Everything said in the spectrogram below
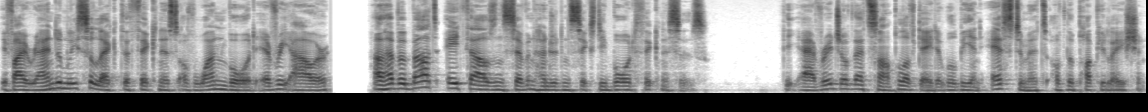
If I randomly select the thickness of one board every hour I'll have about 8,760 board thicknesses. The average of that sample of data will be an estimate of the population.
